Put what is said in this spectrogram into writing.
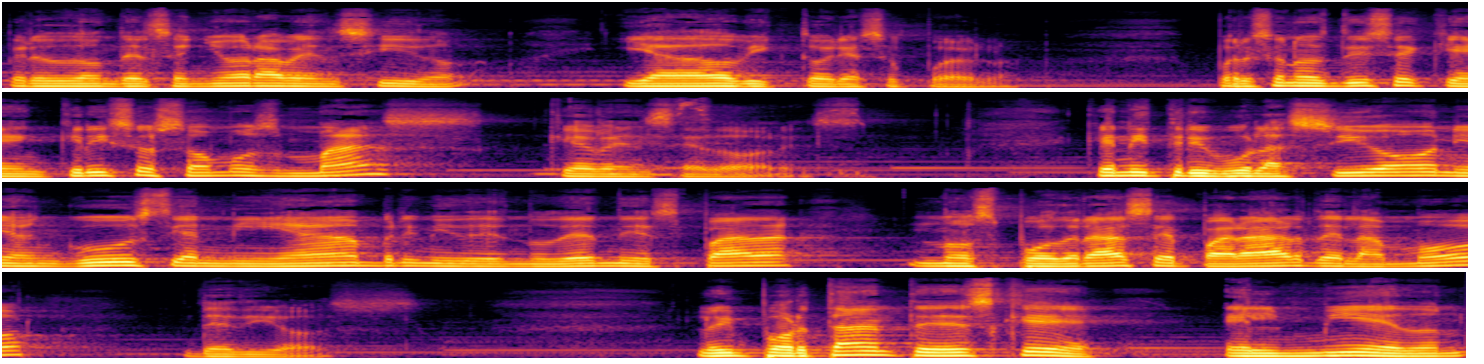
pero donde el Señor ha vencido y ha dado victoria a su pueblo. Por eso nos dice que en Cristo somos más que vencedores. Que ni tribulación, ni angustia, ni hambre, ni desnudez, ni espada nos podrá separar del amor de Dios. Lo importante es que el miedo,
